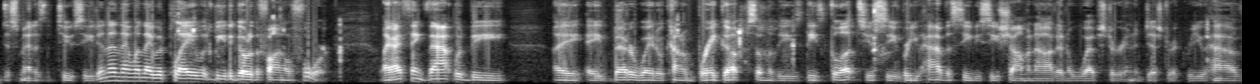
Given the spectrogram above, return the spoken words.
DeSmet as the two seed, and then, then when they would play, it would be to go to the final four. Like I think that would be a, a better way to kind of break up some of these these gluts you see, where you have a CBC Chaminade and a Webster in a district, where you have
